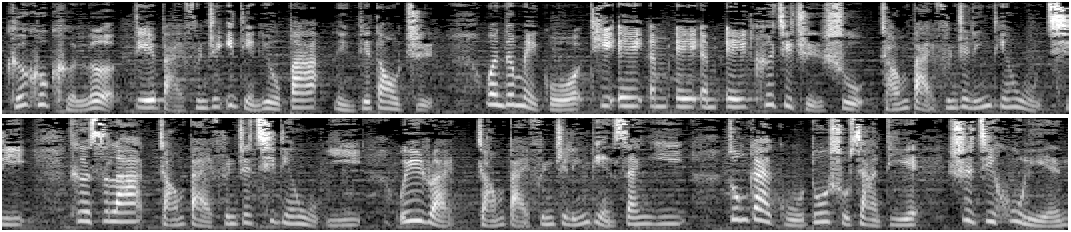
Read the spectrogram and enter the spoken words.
可口可乐跌百分之一点六八，领跌道指。万德美国 TAMAMA 科技指数涨百分之零点五七，特斯拉涨百分之七点五一，微软涨百分之零点三一，中概股多数下跌，世纪互联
